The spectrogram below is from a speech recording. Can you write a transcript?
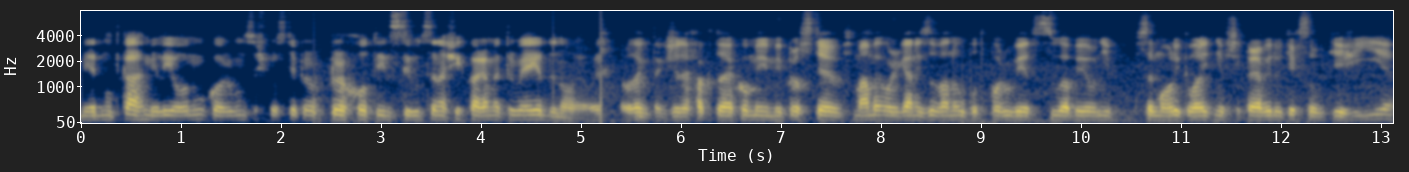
v jednotkách milionů korun, což prostě pro, pro chod instituce našich parametrů je jedno. Jo. Jo, tak, takže de facto jako my, my prostě máme organizovanou podporu vědců, aby oni se mohli kvalitně připravit do těch soutěží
